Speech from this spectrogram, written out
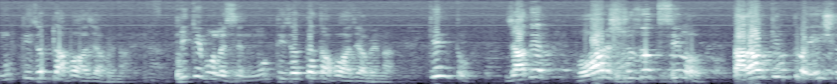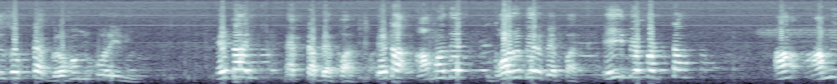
মুক্তিযোদ্ধা হওয়া যাবে না। ঠিকই বলেছেন, মুক্তিযোদ্ধা তো হওয়া যাবে না। কিন্তু যাদের হওয়ার সুযোগ ছিল তারাও কিন্তু এই সুযোগটা গ্রহণ করেনি। এটাই একটা ব্যাপার। এটা আমাদের গর্বের ব্যাপার। এই ব্যাপারটা আমি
